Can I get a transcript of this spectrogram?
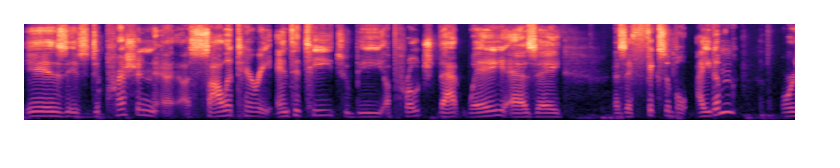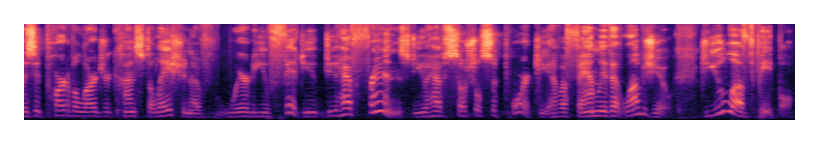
Is is depression a, a solitary entity to be approached that way as a as a fixable item? Or is it part of a larger constellation of where do you fit? Do you, do you have friends? Do you have social support? Do you have a family that loves you? Do you love people?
